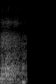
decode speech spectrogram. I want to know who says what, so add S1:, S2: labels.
S1: Yeah.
